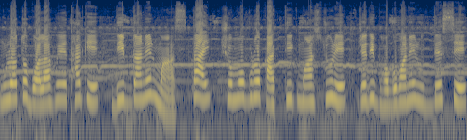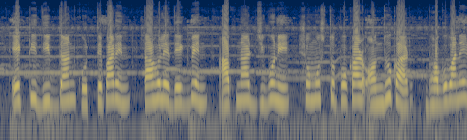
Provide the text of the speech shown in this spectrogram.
মূলত বলা হয়ে থাকে দীপদানের মাস। তাই সমগ্র কার্তিক মাস জুড়ে যদি ভগবানের উদ্দেশ্যে একটি দীপদান করতে পারেন, তাহলে দেখবেন আপনার জীবনে সমস্ত প্রকার অন্ধকার ভগবানের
